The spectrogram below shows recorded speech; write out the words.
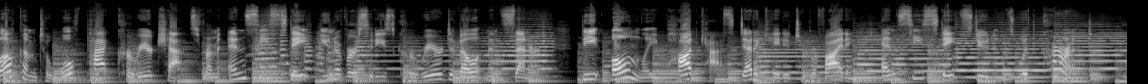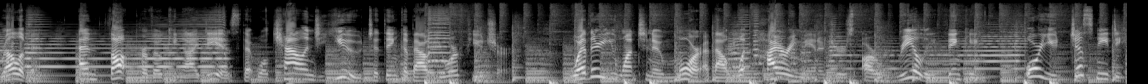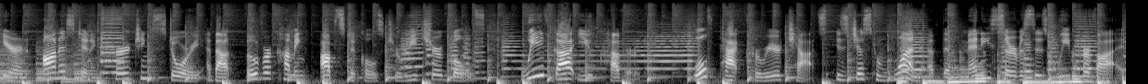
Welcome to Wolfpack Career Chats from NC State University's Career Development Center, the only podcast dedicated to providing NC State students with current, relevant, and thought provoking ideas that will challenge you to think about your future. Whether you want to know more about what hiring managers are really thinking, or you just need to hear an honest and encouraging story about overcoming obstacles to reach your goals, we've got you covered. Wolfpack Career Chats is just one of the many services we provide.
